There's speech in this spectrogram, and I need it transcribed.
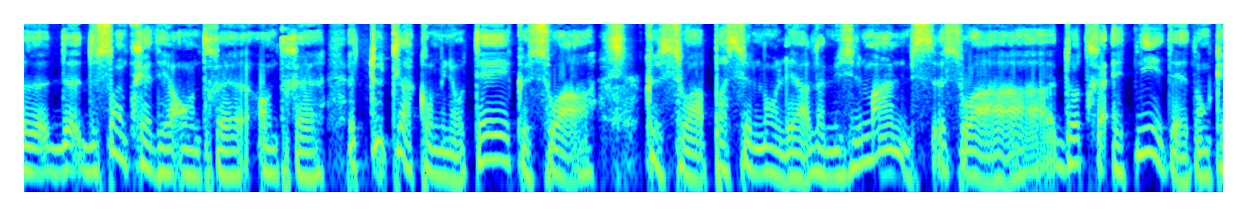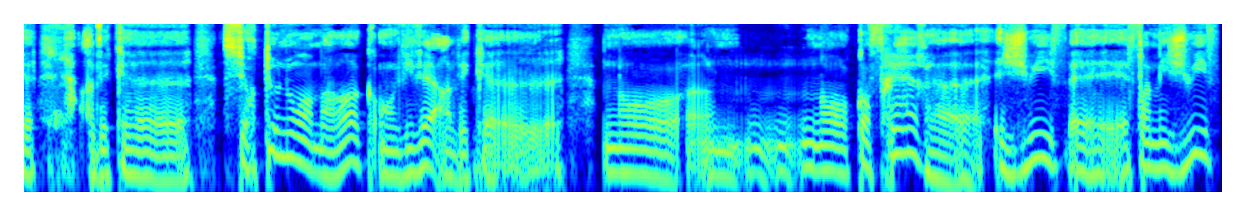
euh, de, de s'entraider entre entre toute la communauté, que soit que soit pas seulement les, la musulmane, soit d'autres ethnies. Donc avec euh, surtout nous au Maroc, on vivait avec euh, nos nos confrères euh, juifs et familles juives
